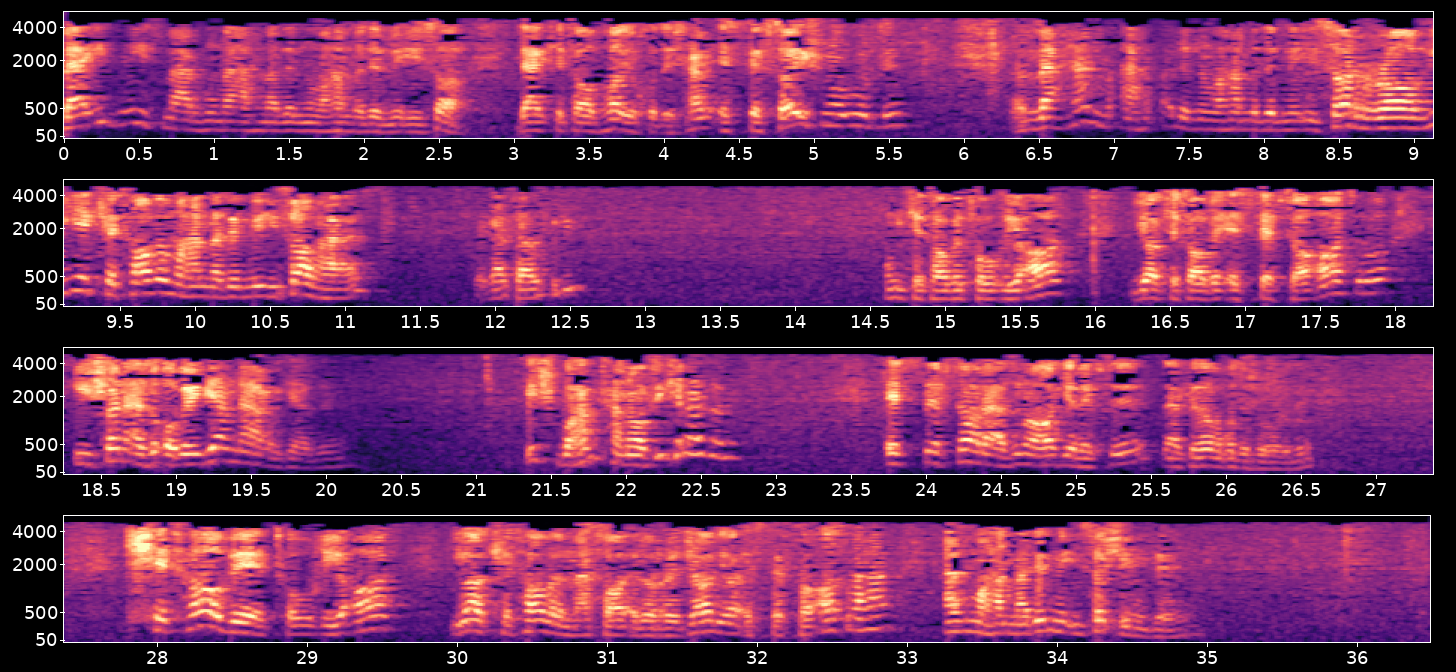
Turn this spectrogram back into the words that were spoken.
بعید نیست مرحوم احمد ابن محمد ابن عیسی در کتابهای خودش هم استفسایشون آورده و هم احمد ابن محمد ابن عیسی راوی کتاب محمد ابن عیسی هست. اون کتاب توقیات یا کتاب استفتاعات رو ایشان از عبیدی هم نقل کرده. هیچ با هم تنافی که نداره. استفتار از اون آقا گرفته در کتاب خودش آورده. کتاب توقیات یا کتاب مسائل الرجال یا استفتاعات رو هم از محمد بن عیسی شنیده.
